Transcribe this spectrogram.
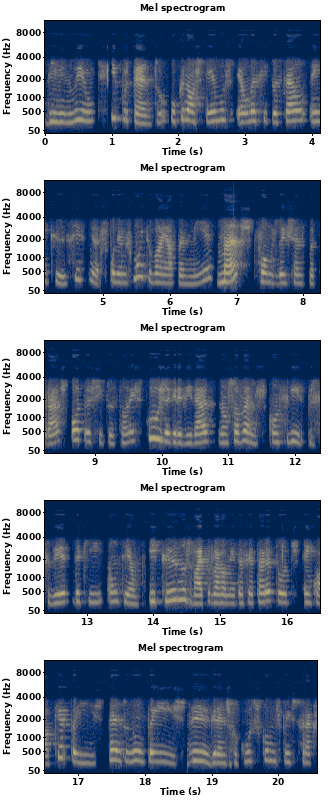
diminuiu e, portanto, o que nós temos é uma situação em que, sim senhor, respondemos muito bem à pandemia, mas fomos deixando para trás outras situações cuja gravidade nós só vamos conseguir perceber daqui a um tempo e que nos vai provavelmente afetar a todos, em qualquer país, tanto num país de grandes recursos como nos países de fracos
